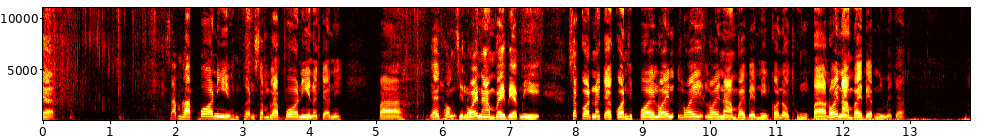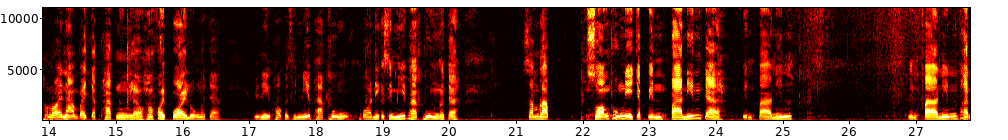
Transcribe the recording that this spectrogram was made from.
จ้ะสำหรับบ่อนี่เพื่อนๆสำหรับบ่อนี่นะจ้ะนี่ปลายายท้องเสิร้อยน้ำไว้แบบนี้สักก่อนนะจ้ะก่อนสิปล่อยร้อยร้อยร้อยน้ำไว้แบบนี้ก่อนเอาถุงปลาร้อยน้ำไว้แบบนี้ไหมจ้ะ เขาร้อยน้ำไว้จากพักหนึ่งแล้วเขาค่อยปล่อยลงนะจ๊ะวินี่เขาก็สิมีผักบุ้งบ่อนี่ก็สิมีผักบุ้งนะจ๊ะสำหรับสองถุงนี่จะเป็นปลานิ้นจ้ะเป็นปลานิ้น เป็นปลานิ้นพัน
